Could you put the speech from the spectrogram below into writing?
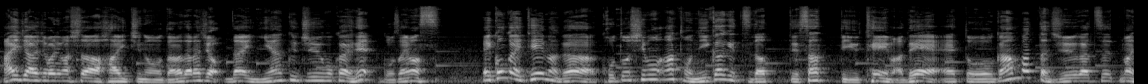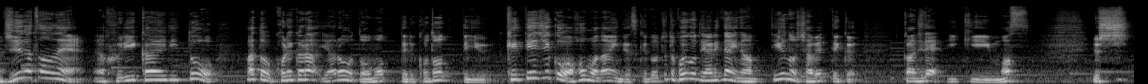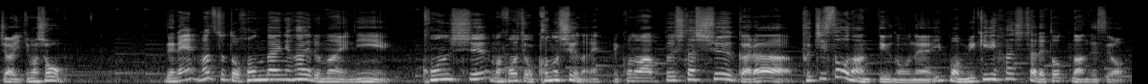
はい、じゃあ始まりました。ハイチのダラダラジオ第215回でございます。え今回テーマが今年もあと2ヶ月だってさっていうテーマで、えっと、頑張った10月、まあ10月のね、振り返りと、あとこれからやろうと思ってることっていう、決定事項はほぼないんですけど、ちょっとこういうことやりたいなっていうのを喋っていく感じでいきます。よし、じゃあ行きましょう。でね、まずちょっと本題に入る前に、今週、まあ、今週、この週だね。このアップした週から、プチ相談っていうのをね、一本見切り発車で撮ったんですよ。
